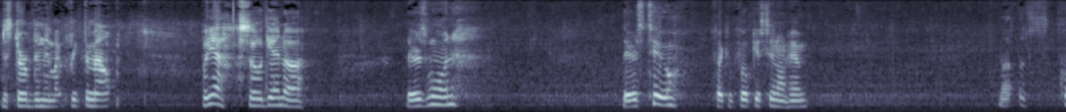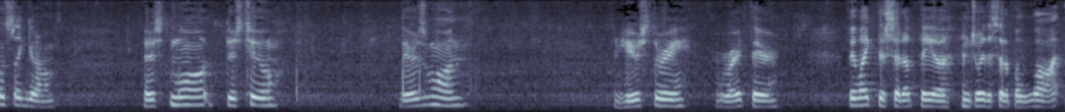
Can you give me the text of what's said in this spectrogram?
Disturb them, they might freak them out. But yeah, so again, uh, there's one. There's two. If I can focus in on him. Let's close so I can get on him. There's more. There's two. There's one. And here's three. Right there. They like this setup. They uh, enjoy the setup a lot.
